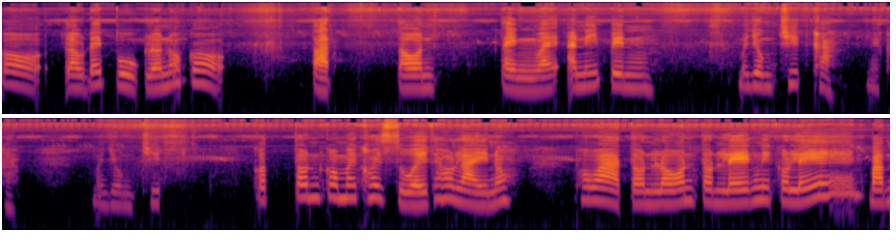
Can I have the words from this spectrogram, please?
ก็เราได้ปลูกแล้วเนาะก็ตัดตอนแต่งไว้ อันนี้เป็นมะยงชิดค่ะเนี่ยค่ะ มะยงชิด ก็ต้นก็ไม่ค่อยสวยเท่าไหร่เนาะเพราะว่าตอนร้อนตอนแรงนี่ก็เล้งปั๊ม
